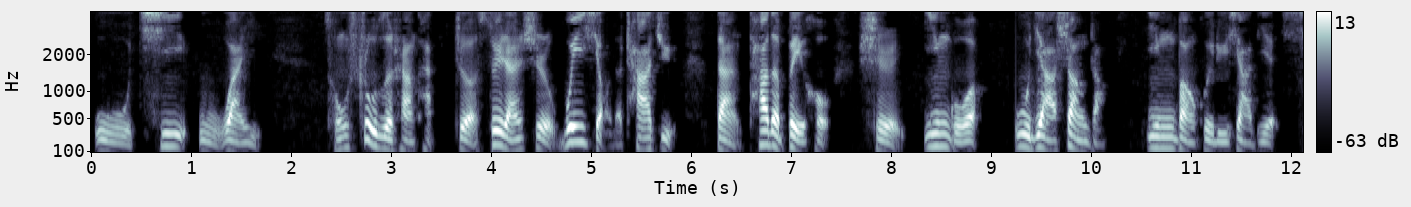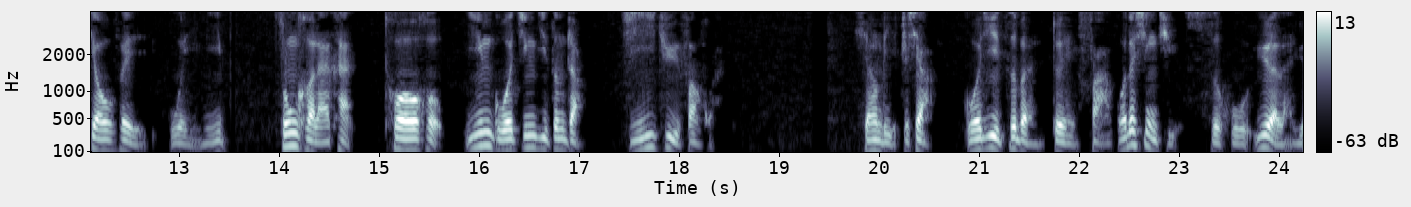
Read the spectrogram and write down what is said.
五七五万亿。从数字上看，这虽然是微小的差距，但它的背后是英国物价上涨、英镑汇率下跌、消费萎靡。综合来看，脱欧后英国经济增长急剧放缓。相比之下，国际资本对法国的兴趣似乎越来越。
